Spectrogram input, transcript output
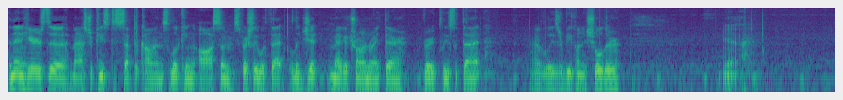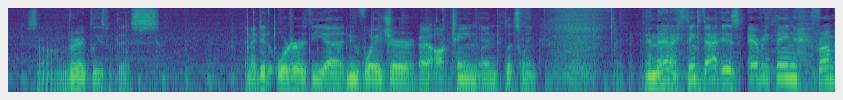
And then here's the Masterpiece Decepticons looking awesome, especially with that legit Megatron right there. Very pleased with that. I have a Laserbeak on his shoulder. Yeah. So I'm very pleased with this. And I did order the uh, new Voyager uh, Octane and Blitzwing. And then I think that is everything from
